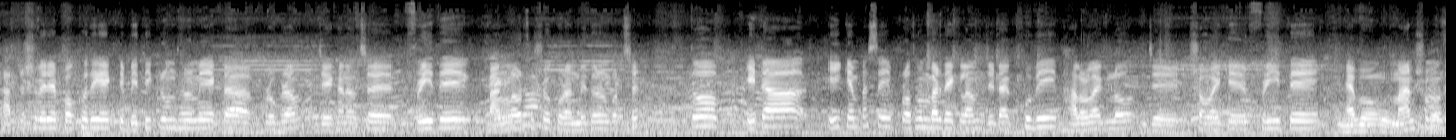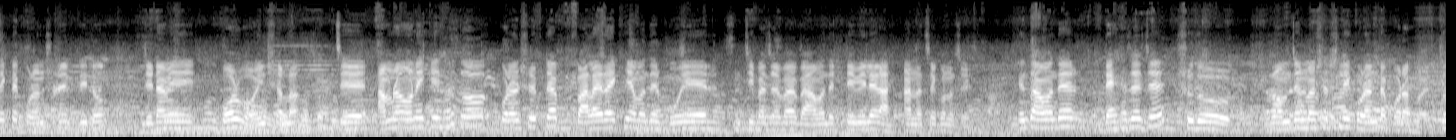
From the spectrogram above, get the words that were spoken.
ছাত্র শিবিরের পক্ষ থেকে একটি ব্যতিক্রম ধর্মী একটা প্রোগ্রাম, যেখানে হচ্ছে ফ্রিতে বাংলা অর্থ কোরআন বিতরণ করছে। তো এটা এই ক্যাম্পাসে প্রথমবার দেখলাম, যেটা খুবই ভালো লাগল যে সবাইকে ফ্রিতে এবং মানসম্মত একটা কোরআন শরীফ দিল, যেটা আমি পড়ব ইনশাল্লাহ। যে আমরা অনেকে হয়তো কোরআন শরীফটা পালায় রাখি আমাদের বইয়ের চিপা চাপা বা আমাদের টেবিলের আনাচে কোনাচে কিন্তু আমাদের দেখা যায় যে শুধু রমজান মাস আসলে কোরআনটা পড়া হয়। তো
